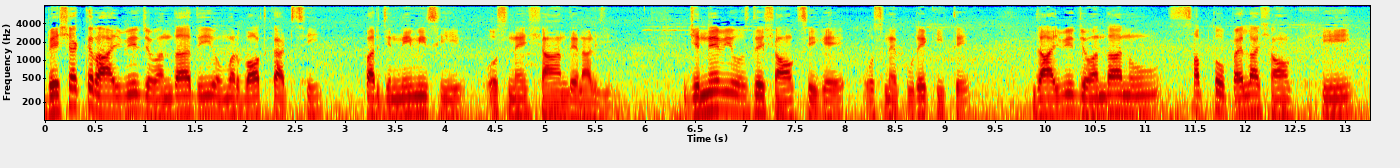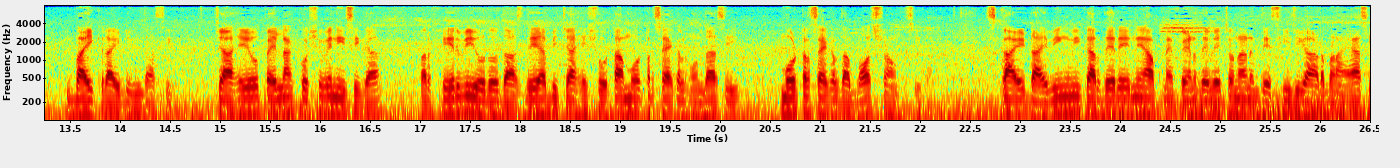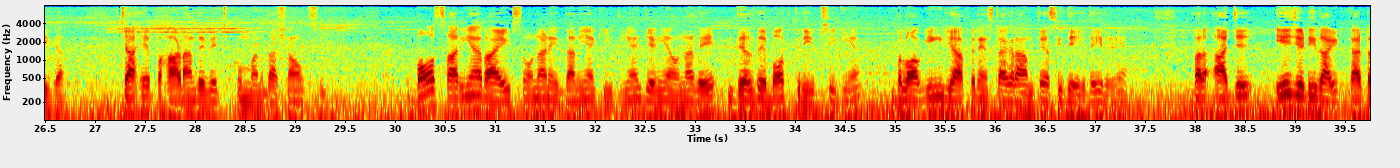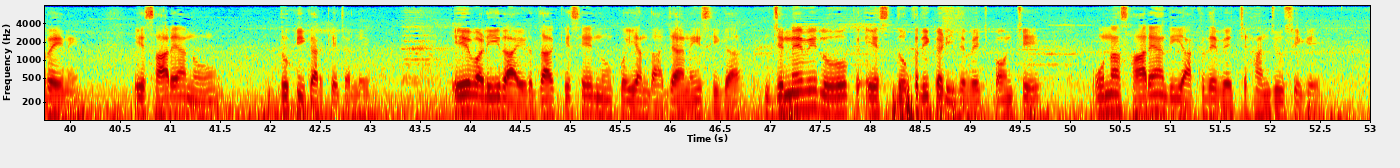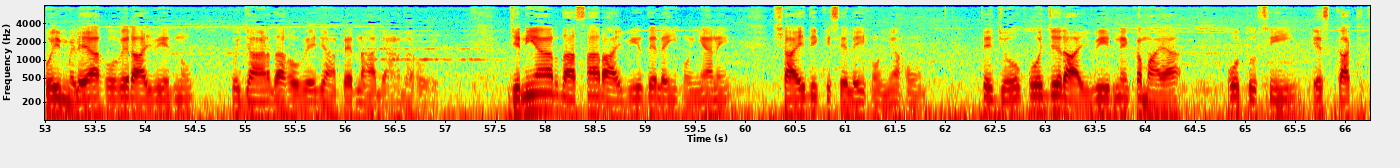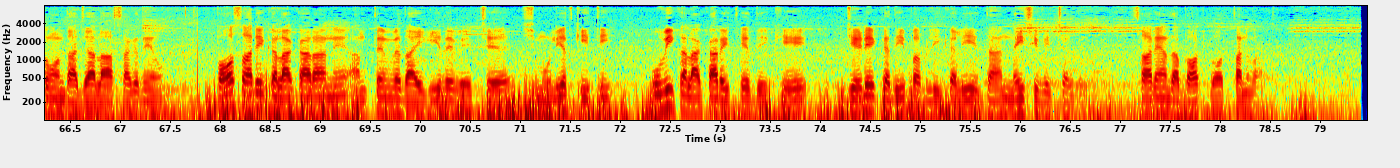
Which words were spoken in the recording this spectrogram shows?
ਬੇਸ਼ੱਕ ਰਾਜਵੀਰ ਜਵੰਦਾ ਦੀ ਉਮਰ ਬਹੁਤ ਘੱਟ ਸੀ, ਪਰ ਜਿੰਨੀ ਵੀ ਸੀ, ਉਸਨੇ ਸ਼ਾਨ ਦੇ ਨਾਲ ਜੀ। ਜਿੰਨੇ ਵੀ ਉਸਦੇ ਸ਼ੌਂਕ ਸੀਗੇ, ਉਸਨੇ ਪੂਰੇ ਕੀਤੇ। ਰਾਜਵੀਰ ਜਵੰਦਾ ਨੂੰ ਸਭ ਤੋਂ ਪਹਿਲਾ ਸ਼ੌਂਕ ਹੀ ਬਾਈਕ ਰਾਈਡਿੰਗ ਦਾ ਸੀ। ਚਾਹੇ ਉਹ ਪਹਿਲਾਂ ਕੁਝ ਵੀ ਨਹੀਂ ਸੀਗਾ, ਪਰ ਫਿਰ ਵੀ ਉਦੋਂ ਦੱਸਦੇ ਆ ਵੀ ਚਾਹੇ ਛੋਟਾ ਮੋਟਰਸਾਈਕਲ ਹੁੰਦਾ ਸੀ, ਮੋਟਰਸਾਈਕਲ ਦਾ ਬਹੁਤ ਸ਼ੌਂਕ ਸੀਗਾ। ਸਕਾਈ ਡਾਈਵਿੰਗ ਵੀ ਕਰਦੇ ਰਹੇ ਨੇ, ਆਪਣੇ ਪਿੰਡ ਦੇ ਵਿੱਚ ਉਹਨਾਂ ਨੇ ਦੇਸੀ ਜੁਗਾੜ ਬਣਾਇਆ ਸੀਗਾ। ਚਾਹੇ ਪਹਾੜਾਂ ਦੇ ਵਿੱਚ ਘੁੰਮਣ ਦਾ ਸ਼ੌਂਕ ਸੀ। ਬਹੁਤ ਸਾਰੀਆਂ ਰਾਈਡਸ ਉਹਨਾਂ ਨੇ ਇਦਾਂ ਦੀਆਂ ਕੀਤੀਆਂ ਜਿਹੜੀਆਂ ਉਹਨਾਂ ਦੇ ਦਿਲ ਦੇ ਬਹੁਤ ਕਰੀਬ ਸੀਗੀਆਂ। ਬਲੌਗਿੰਗ ਜਾਂ ਫਿਰ ਇੰਸਟਾਗ੍ਰam ਤੇ ਅਸੀਂ ਦੇਖਦੇ ਹੀ ਰਹੇ ਹਾਂ। ਪਰ ਅੱਜ ਇਹ ਜਿਹੜੀ ਰਾਈਡ ਕੱਢ ਰਹੇ ਨੇ, ਇਹ ਸਾਰਿਆਂ ਨੂੰ ਦੁਖੀ ਕਰਕੇ ਚੱਲੇ। ਇਹ ਵਾਲੀ ਰਾਈਡ ਦਾ ਕਿਸੇ ਨੂੰ ਕੋਈ ਅੰਦਾਜ਼ਾ ਨਹੀਂ ਸੀਗਾ। ਜਿੰਨੇ ਵੀ ਲੋਕ ਇਸ ਦੁੱਖ ਦੀ ਘੜੀ ਦੇ ਵਿੱਚ ਪਹੁੰਚੇ, ਉਹਨਾਂ ਸਾਰਿਆਂ ਦੀ ਅੱਖ ਦੇ ਵਿੱਚ ਹੰਝੂ ਸੀਗੇ। ਕੋਈ ਮਿਲਿਆ ਹੋਵੇ ਰਾਜਵੀਰ ਨੂੰ, ਕੋਈ ਜਾਣਦਾ ਹੋਵੇ ਜਾਂ ਫਿਰ ਨਾ ਜਾਣਦਾ ਹੋਵੇ। ਜਿੰਨੀਆਂ ਅਰਦਾਸਾਂ ਰਾਜਵੀਰ ਦੇ ਲਈ ਹੋਈਆਂ ਨੇ, ਸ਼ਾਇਦ ਹੀ ਕਿਸੇ ਲਈ ਹੋਈਆਂ ਹੋਣ। ਤੇ ਜੋ ਕੁਝ ਰਾਜਵੀਰ ਨੇ ਕਮਾਇਆ, ਉਹ ਤੁਸੀਂ ਇਸ ਇਕੱਠ ਤੋਂ ਅੰਦਾਜ਼ਾ ਲਾ ਸਕਦੇ ਹੋ। ਬਹੁਤ ਸਾਰੇ ਕਲਾਕਾਰਾਂ ਨੇ ਅੰਤਿਮ ਵਿਦਾਇਗੀ ਦੇ ਵਿੱਚ ਸ਼ਮੂਲੀਅਤ ਕੀਤੀ। ਉਹ ਵੀ ਕਲਾਕਾਰ ਇੱਥੇ ਦੇਖੇ, ਜਿਹੜੇ ਕਦੀ ਪਬਲਿਕਲੀ ਇਦਾਂ ਨਹੀਂ ਸੀ ਵਿਚਰਦੇ। ਸਾਰਿਆਂ ਦਾ ਬਹੁਤ ਬਹੁਤ ਧੰਨਵਾਦ।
